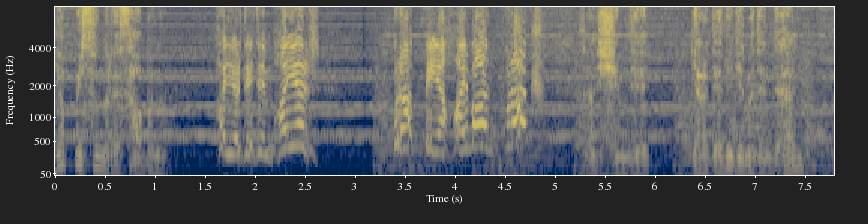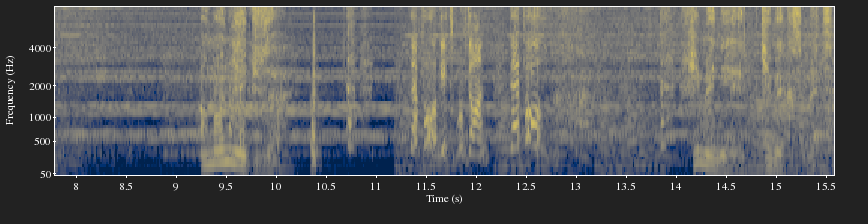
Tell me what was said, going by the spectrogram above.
yapmışsındır hesabını. Hayır dedim, hayır. Bırak beni hayvan, bırak. Sen şimdi gerdeğe de girmedin değil mi? Aman ne güzel. Defol git buradan, defol. Kime niyet, kime kısmet.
